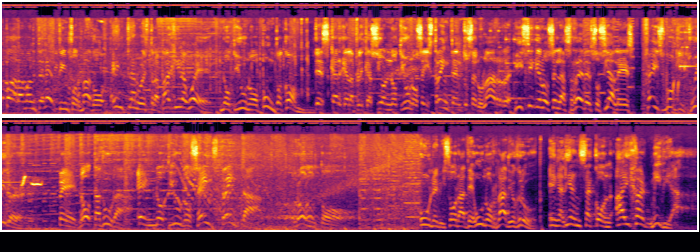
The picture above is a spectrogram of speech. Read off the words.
Para mantenerte informado, entra a nuestra página web notiuno.com. Descarga la aplicación Noti1630 en tu celular y síguenos en las redes sociales, Facebook y Twitter. Pelota dura en Noti1630. Pronto. Una emisora de Uno Radio Group en alianza con iHeartMedia.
